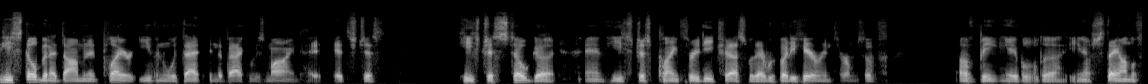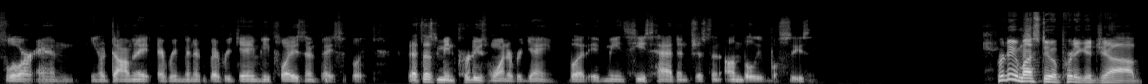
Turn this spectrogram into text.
he's still been a dominant player, even with that in the back of his mind. It, it's just he's just so good, and he's just playing 3D chess with everybody here in terms of of being able to you know stay on the floor and you know dominate every minute of every game he plays in. Basically, that doesn't mean Purdue's won every game, but it means he's had an, just an unbelievable season. Purdue must do a pretty good job,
